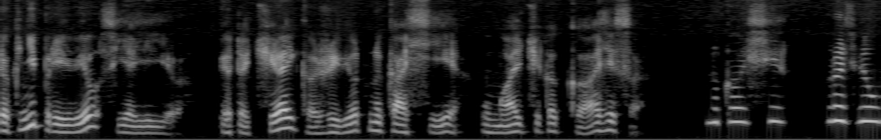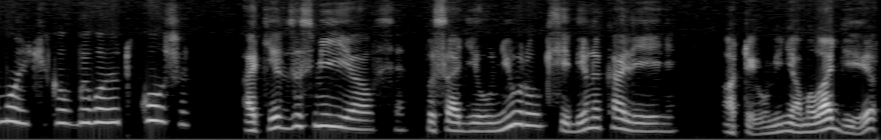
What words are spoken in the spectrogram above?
Так не привез я ее. Эта чайка живет на косе у мальчика Казиса. На косе? Разве у мальчиков бывают косы? Отец засмеялся, посадил Нюру к себе на колени. А ты у меня молодец.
